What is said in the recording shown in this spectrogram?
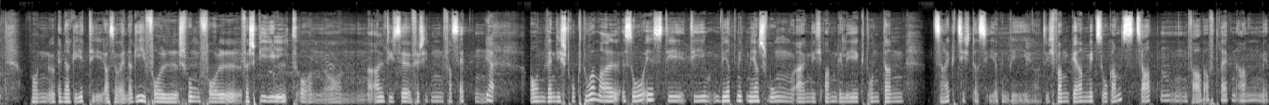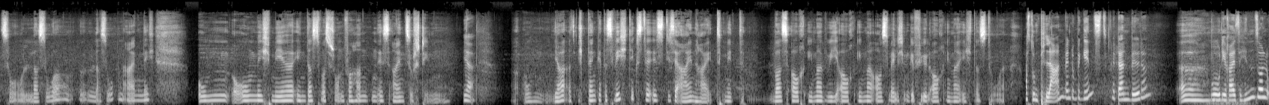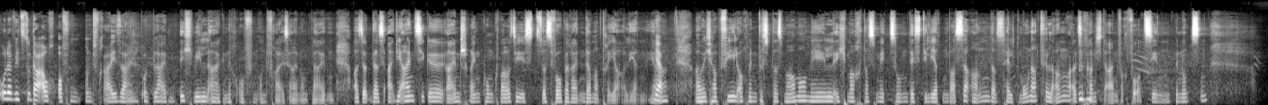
Von äh, Energeti, also energievoll, schwungvoll, verspielt und, und all diese verschiedenen Facetten. Ja. Und wenn die Struktur mal so ist, die, die wird mit mehr Schwung eigentlich angelegt und dann zeigt sich das irgendwie. Also ich fange gern mit so ganz zarten Farbaufträgen an, mit so Lasur, Lasuren eigentlich, um, um mich mehr in das, was schon vorhanden ist, einzustimmen. Ja. Und ja, also ich denke, das Wichtigste ist diese Einheit mit was auch immer, wie auch immer, aus welchem Gefühl auch immer ich das tue. Hast du einen Plan, wenn du beginnst mit deinen Bildern? Ähm. wo die Reise hin soll oder willst du da auch offen und frei sein und bleiben? Ich will eigentlich offen und frei sein und bleiben. Also das, die einzige Einschränkung quasi ist das Vorbereiten der Materialien. Ja. ja. Aber ich habe viel, auch wenn das, das Marmormehl, ich mache das mit so einem destillierten Wasser an, das hält monatelang, also mhm. kann ich da einfach vorziehen und benutzen.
